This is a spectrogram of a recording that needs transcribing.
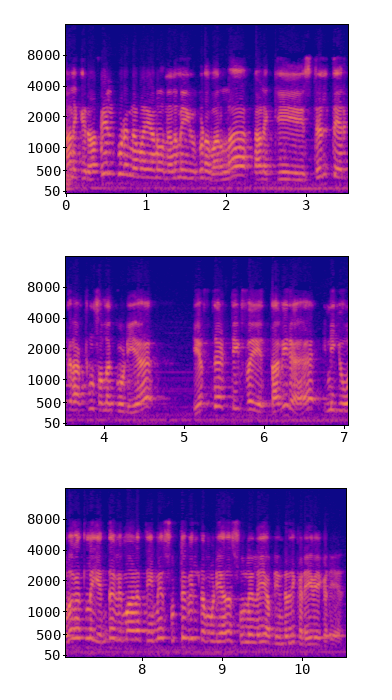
நாளைக்கு ரஃபேல் கூட இந்த மாதிரியான ஒரு நிலைமைகள் கூட வரலாம். நாளைக்கு ஸ்டெல்த் ஏர்கிராப்ட்னு சொல்லக்கூடிய எஃப் தேர்ட்டி ஃபைவ் தவிர இன்னைக்கு உலகத்துல எந்த விமானத்தையுமே சுட்டு வீழ்த்த முடியாத சூழ்நிலை அப்படின்றது கிடையவே கிடையாது.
